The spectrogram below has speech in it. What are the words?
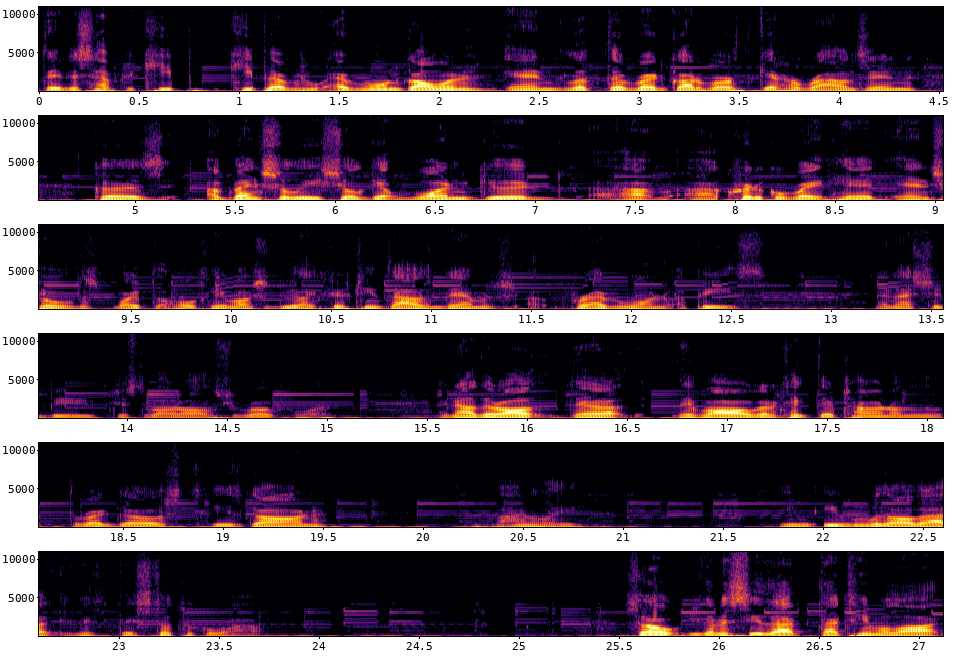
they just have to keep keep every, everyone going and let the Red God of Earth get her rounds in. Because eventually she'll get one good uh, uh, critical rate hit and she'll just wipe the whole team out. She'll do like 15,000 damage for everyone a piece. And that should be just about all she wrote for it. And now they're all they're they've all going to take their turn on the, the red ghost. He's gone. Finally. Even, with all that, they, they still took a while. So you're going to see that that team a lot.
